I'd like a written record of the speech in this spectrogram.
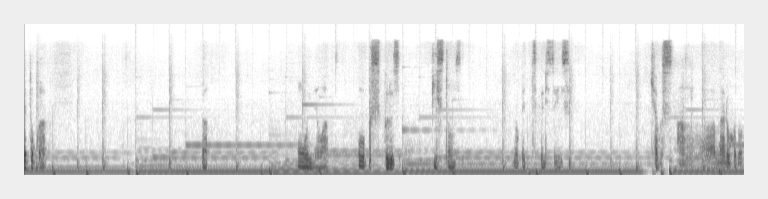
れとかが、多いのは、ホークスブルズ、ピストンズ、ロケッツ・グリスリーズ、キャブス。ああ、なるほど。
